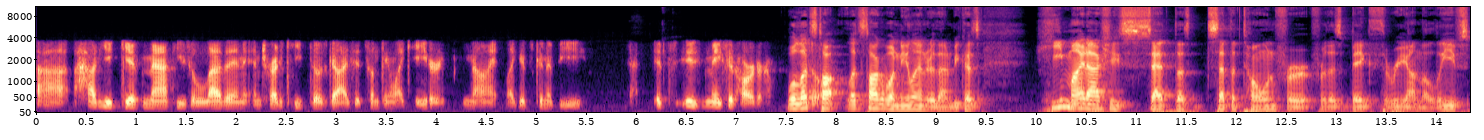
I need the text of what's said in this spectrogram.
Uh, how do you give Matthews 11 and try to keep those guys at something like eight or nine? Like it's going to be it's it makes it harder. Well, let's so. talk let's talk about Nylander then because he might actually set the set the tone for for this big three on the Leafs.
